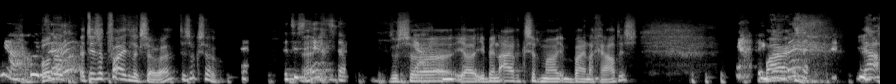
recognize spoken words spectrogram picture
Ja, goed Want hè? Het is ook feitelijk zo, hè? Het is ook zo. Het is echt zo. Dus ja. ja. je bent eigenlijk zeg maar bijna gratis. Ja, ik maar, ben. Ja.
